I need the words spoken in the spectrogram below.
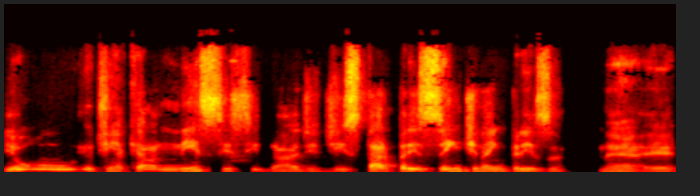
eu, eu tinha aquela necessidade de estar presente na empresa, Né? É,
